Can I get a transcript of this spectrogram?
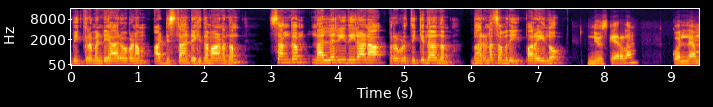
വിക്രമന്റെ ആരോപണം അടിസ്ഥാനരഹിതമാണെന്നും സംഘം നല്ല രീതിയിലാണ് പ്രവർത്തിക്കുന്നതെന്നും ഭരണസമിതി പറയുന്നു. ന്യൂസ് കേരളം കൊല്ലം.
